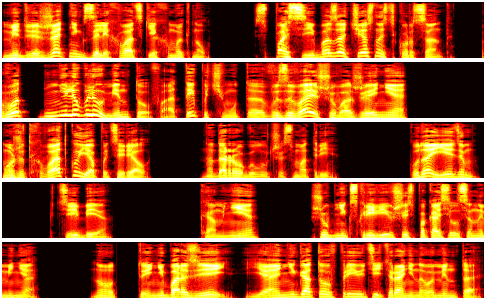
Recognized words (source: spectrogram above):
Медвежатник залихватски хмыкнул. «Спасибо за честность, курсант. Вот не люблю ментов, а ты почему-то вызываешь уважение. Может, хватку я потерял? На дорогу лучше смотри. Куда едем? К тебе. Ко мне? Шубник, скривившись, покосился на меня. «Ну, ты не борзей. Я не готов приютить раненого мента.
